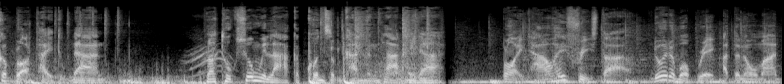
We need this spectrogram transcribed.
ก็ปลอดภัยทุกด้าน เพราะทุกช่วงเวลากับคนสำคัญนั้นพลาดไม่ได้ ปล่อยเท้าให้ฟรีสไตล์ด้วยระบบเบรกอัตโนมัติ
